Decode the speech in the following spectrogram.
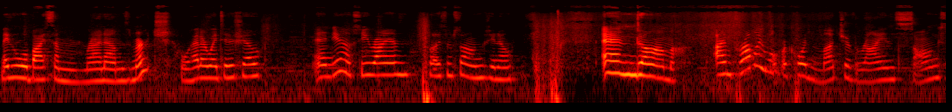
Maybe we'll buy some Ryan Adams merch. We'll head our way to the show. And, you know, see Ryan play some songs, you know. And, um, I probably won't record much of Ryan's songs.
